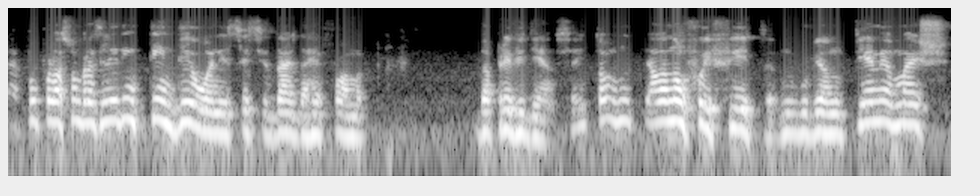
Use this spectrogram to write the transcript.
a população brasileira entendeu a necessidade da reforma da Previdência. Então, ela não foi feita no governo Temer, mas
